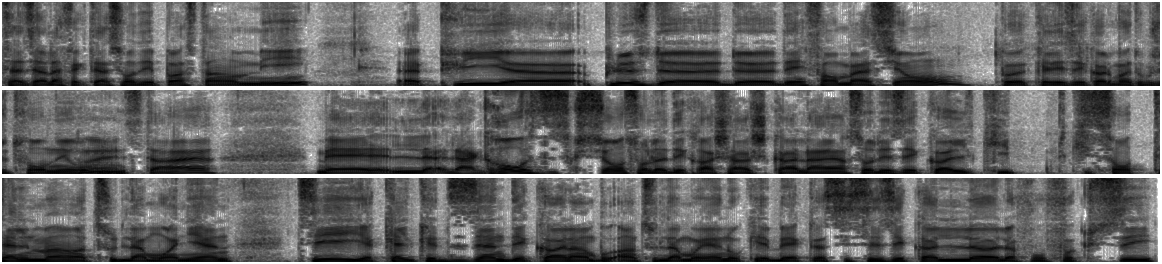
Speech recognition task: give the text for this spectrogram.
c'est-à-dire l'affectation des postes en mai. Euh, puis euh, plus de de- d'informations que que les écoles vont être obligées de fournir au ministère. Mais la, la grosse discussion sur le décrochage scolaire, sur les écoles qui, qui sont tellement en dessous de la moyenne. Tu sais, il y a quelques dizaines d'écoles en, en dessous de la moyenne au Québec. là. C'est ces écoles-là, il faut focuser.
